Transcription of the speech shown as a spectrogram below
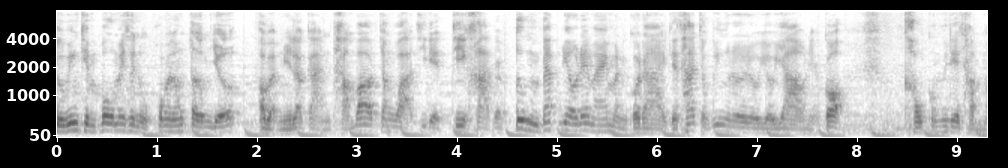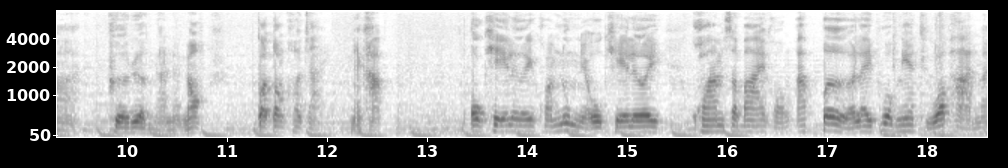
คือวิ่งเทมโปไม่สนุกเพราะมันต้องเติมเยอะ เอาแบบนี้แล้วกัน ถามว่าจังหวะที่เด็ดที่ขาดแบบตึ้มแป๊บเดียวได้ไหมมันก็ได้ แต่ถ้าจะวิ่งเร็วๆยาวๆเนี่ยก็เขาก็ไม่ได้ทำมาเพื่อเรื่องนั้นนะเนาะก็ต้องเข้าใจนะครับโอเคเลยความนุ่มเนี่ยโอเคเลย ความสบายของอัปเปอร์อะไรพวกนี้ถือว่าผ่านไหม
